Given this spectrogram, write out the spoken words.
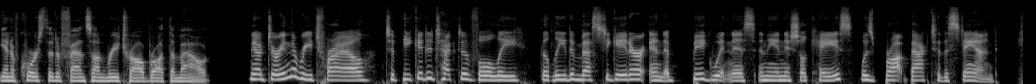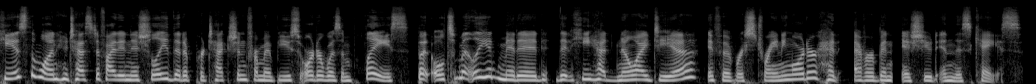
And of course, the defense on retrial brought them out. Now, during the retrial, Topeka Detective Voley, the lead investigator and a big witness in the initial case, was brought back to the stand. He is the one who testified initially that a protection from abuse order was in place, but ultimately admitted that he had no idea if a restraining order had ever been issued in this case.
